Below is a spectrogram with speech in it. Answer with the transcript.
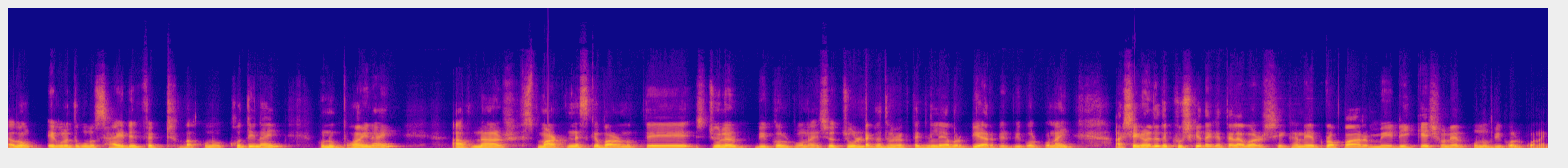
এবং এগুলোতে কোনো সাইড এফেক্ট বা কোনো ক্ষতি নাই, কোনো ভয় নাই। আপনার স্মার্টনেসকে বাড়ানোতে চুলের বিকল্প নাই। সো চুলটাকে ধরে রাখতে গেলে আবার পিআরপির বিকল্প নাই। আর সেখানে যদি খুশকি থাকে, তাহলে আবার সেখানে প্রপার মেডিকেশনের কোনো বিকল্প নাই।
